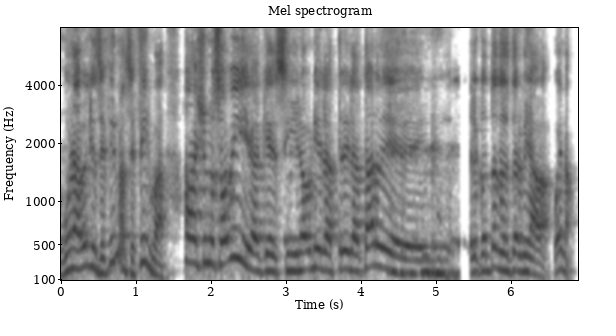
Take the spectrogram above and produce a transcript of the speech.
una vez que se firma, se firma. Ah, yo no sabía que si no abría a las 3 de la tarde el contrato se terminaba. Bueno,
